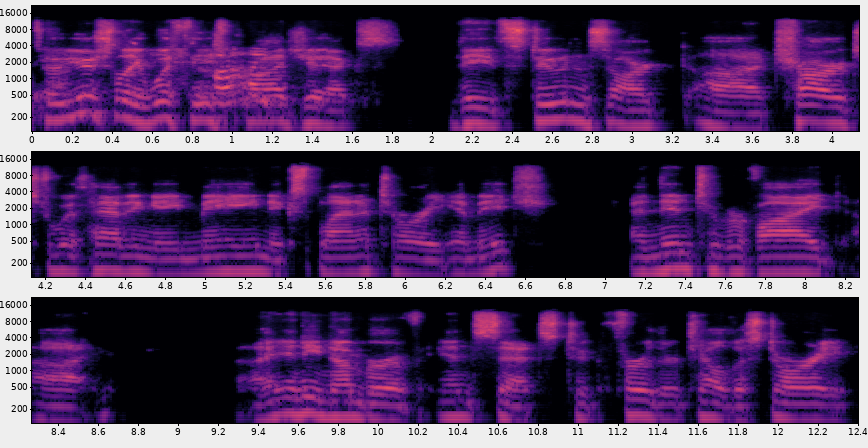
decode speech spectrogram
So honest. usually with these Oh, projects, the students are uh, charged with having a main explanatory image and then to provide uh, uh, any number of insets to further tell the story.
